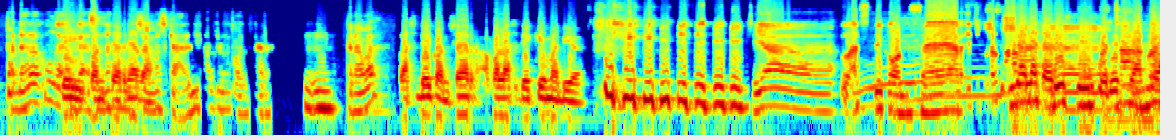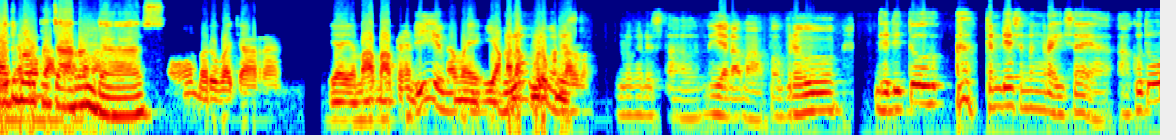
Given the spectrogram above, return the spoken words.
padahal aku nggak nggak seneng kan? sama sekali nonton konser. Mm-mm. Kenapa? last day konser apa last day sama dia Ya. Last day hmm, konser. Itu baru Enggak lah serius pacaran itu baru pacaran gas. oh baru pacaran ya ya maaf maaf dan Iya, namanya ya kan belum- belum ada- kenal Bang. belum ada setahun iya nggak apa-apa bro jadi tuh kan dia seneng Raisa ya aku tuh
